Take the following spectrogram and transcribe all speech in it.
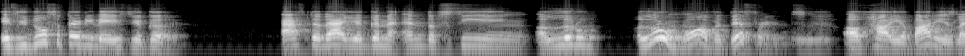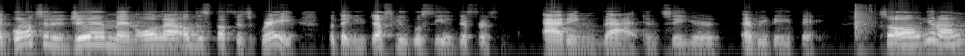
if you do it for 30 days you're good after that you're going to end up seeing a little a little more of a difference of how your body is like going to the gym and all that other stuff is great but that you definitely will see a difference adding that into your everyday thing so you know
